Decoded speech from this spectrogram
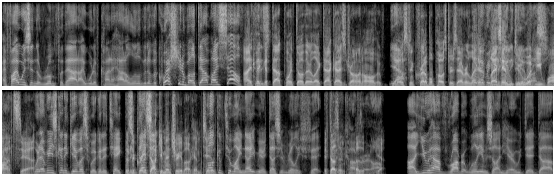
If I was in the room for that, I would have kind of had a little bit of a question about that myself. I think at that point though, they're like that guy's drawing all the Yeah. most incredible posters ever. Let Whatever him let him do what us, he wants. Yeah, whatever he's going to give us, we're going to take. But there's a great documentary about him too. Welcome to my nightmare doesn't really fit. it doesn't cover doesn't at all. yeah. Uh, you have Robert Williams on here, who did uh,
